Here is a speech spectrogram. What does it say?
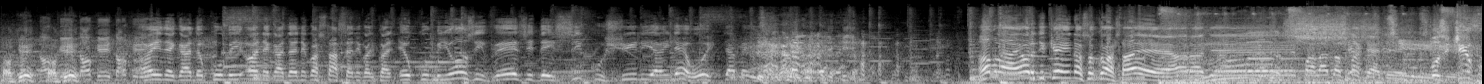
tá ok, tá ok. tá ok, tá ok. Aí, negado, eu comi. Ó, negado, aí o negócio tá sério, negócio de quarentena. Eu comi 11 vezes, dei 5 chile e ainda é hoje, tá bem? Vamos lá, é hora de quem, Nelson Costa? É hora de falar das manchetes. Positivo?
